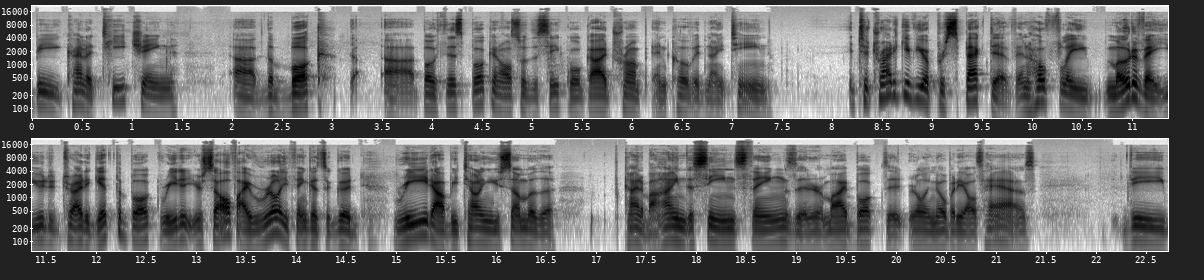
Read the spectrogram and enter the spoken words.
be kind of teaching uh, the book, uh, both this book and also the sequel, God, Trump, and COVID 19, to try to give you a perspective and hopefully motivate you to try to get the book, read it yourself. I really think it's a good read. I'll be telling you some of the kind of behind the scenes things that are my book that really nobody else has. The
